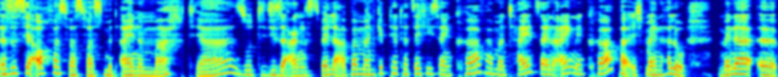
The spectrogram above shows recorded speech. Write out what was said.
das ist ja auch was, was was mit einem macht, ja, so die, diese Angstwelle, aber man gibt ja tatsächlich seinen Körper, man teilt seinen eigenen Körper. Ich meine, hallo, Männer, äh,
